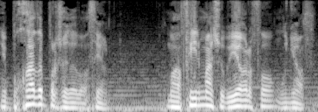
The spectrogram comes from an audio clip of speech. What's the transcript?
empujado por su devoción, como afirma su biógrafo Muñoz,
